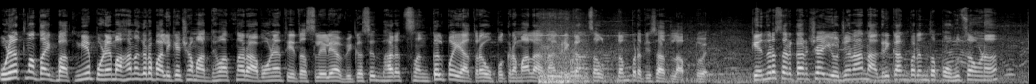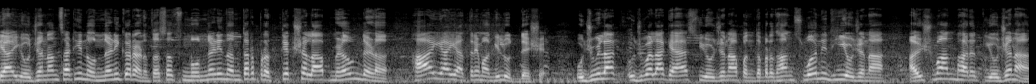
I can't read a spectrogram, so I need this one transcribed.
पुण्यात आता एक बातमी आहे. पुणे महानगरपालिकेच्या माध्यमातून राबवण्यात येत असलेल्या विकसित भारत संकल्प यात्रा उपक्रमाला नागरिकांचा उत्तम प्रतिसाद लाभतोय. केंद्र सरकारच्या योजना नागरिकांपर्यंत पोहोचवणं त्या योजनांसाठी नोंदणीकरण तसंच नोंदणीनंतर प्रत्यक्ष लाभ मिळवून देणं हा या यात्रेमागील उद्देश आहे. उज्ज्वला उज्ज्वला गॅस योजना पंतप्रधान स्वनिधी योजना आयुष्मान भारत योजना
